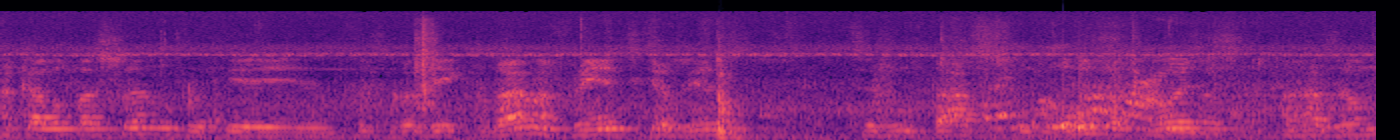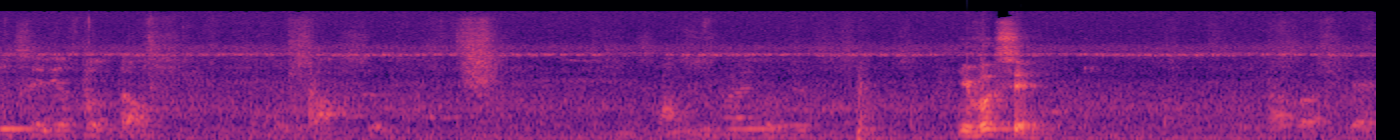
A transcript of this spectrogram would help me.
acaba passando, porque você vai ver que lá na frente, que às vezes se juntasse com uma outra coisa, a razão não seria total. E você? Mas acho que é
